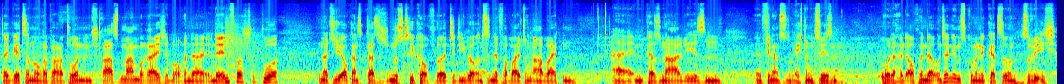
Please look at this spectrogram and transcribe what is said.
Da geht es dann um Reparaturen im Straßenbahnbereich, aber auch in der, in der Infrastruktur. Und natürlich auch ganz klassisch Industriekaufleute, die bei uns in der Verwaltung arbeiten, äh, im Personalwesen, im Finanz- und Rechnungswesen oder halt auch in der Unternehmenskommunikation, so wie ich.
